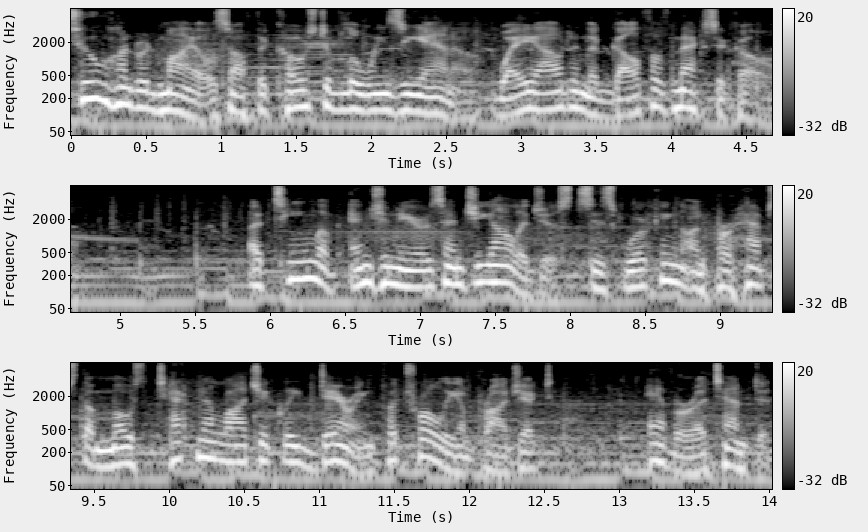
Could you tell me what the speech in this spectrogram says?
200 miles off the coast of Louisiana, way out in the Gulf of Mexico. A team of engineers and geologists is working on perhaps the most technologically daring petroleum project ever attempted.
